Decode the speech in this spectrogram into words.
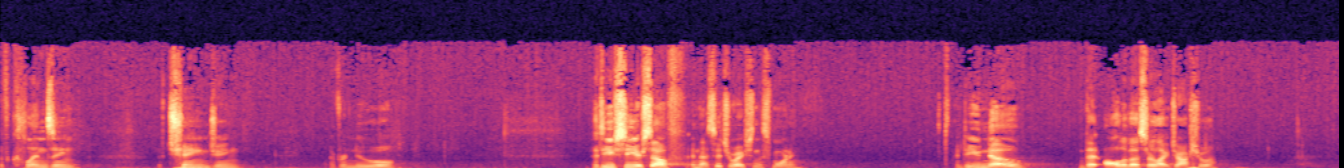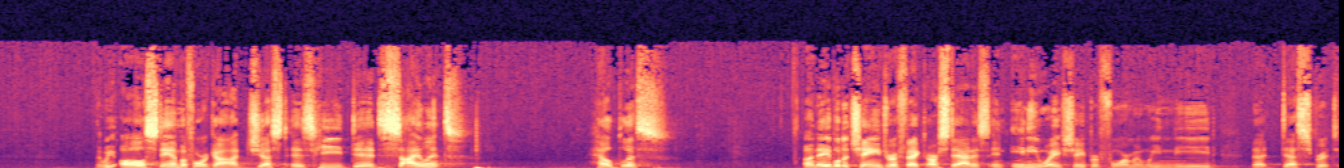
of cleansing, of changing, of renewal. Do you see yourself in that situation this morning? And do you know that all of us are like Joshua? That we all stand before God just as he did, silent, helpless, unable to change or affect our status in any way, shape, or form. And we need that desperate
